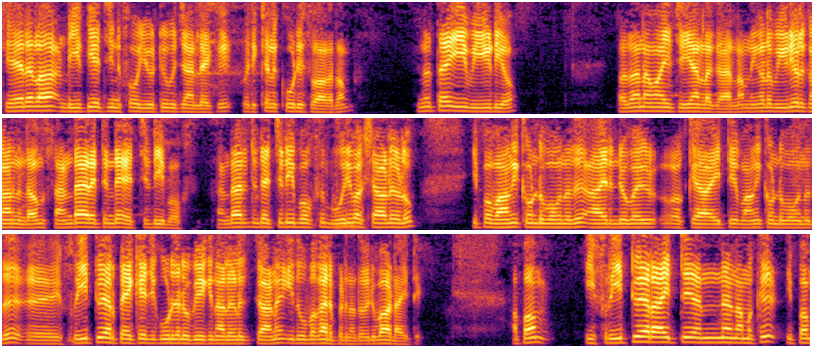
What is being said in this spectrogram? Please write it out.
Kerala D T H info YouTube ചാനലിലേക്ക് ഒരിക്കൽ കൂടി സ്വാഗതം. ഇന്നത്തെ ഈ വീഡിയോ പ്രധാനമായി ചെയ്യാനുള്ള കാരണം നിങ്ങളുടെ വീഡിയോയിൽ കാണുന്നുണ്ടാവും സൺ ഡയറക്റ്റിന്റെ എച്ച് ഡി ബോക്സ് സൺ ഡയറക്റ്റിന്റെ എച്ച് ഡി ബോക്സ് ഭൂരിപക്ഷ ആളുകളും ഇപ്പോൾ വാങ്ങിക്കൊണ്ടു പോകുന്നത് ആയിരം രൂപ ഒക്കെ ആയിട്ട് വാങ്ങിക്കൊണ്ടു പോകുന്നത് ഫ്രീ ടു എയർ പാക്കേജ് കൂടുതൽ ഉപയോഗിക്കുന്ന ആളുകൾക്കാണ് ഇത് ഉപകാരപ്പെടുന്നത് ഒരുപാടായിട്ട്. അപ്പം ഈ ഫ്രീ ടു എയർ ആയിട്ട് തന്നെ നമുക്ക് ഇപ്പം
